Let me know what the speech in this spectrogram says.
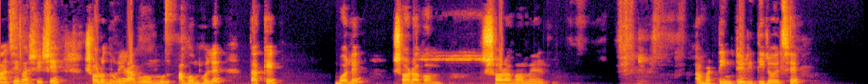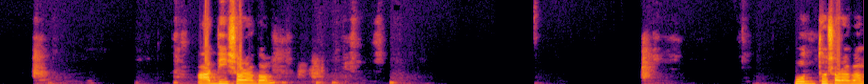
মাঝে বা শেষে স্বরধ্বনির আগম আগম হলে তাকে বলে স্বরাগম। স্বরাগমের আবার তিনটে রীতি রয়েছে। আদি স্বরাগম মধ্য স্বরাগম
